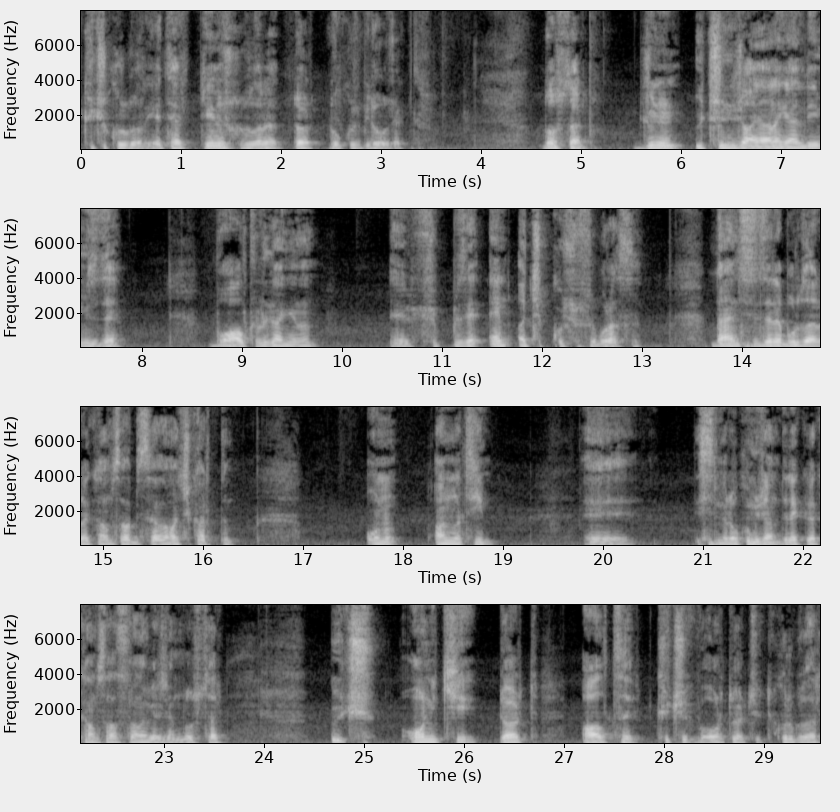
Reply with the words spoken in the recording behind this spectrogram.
küçük kurgulara yeter. Geniş kurgulara 4, 9, 1 olacaktır. Dostlar günün 3. ayağına geldiğimizde bu altılı ganyanın e, sürprize en açık koşusu burası. Ben sizlere burada rakamsal bir sıralama çıkarttım. Onu anlatayım. Ee, isimleri okumayacağım. Direkt rakamsal sıralama vereceğim dostlar. 3, 12, 4, 6 küçük ve orta ölçekli kurgular.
